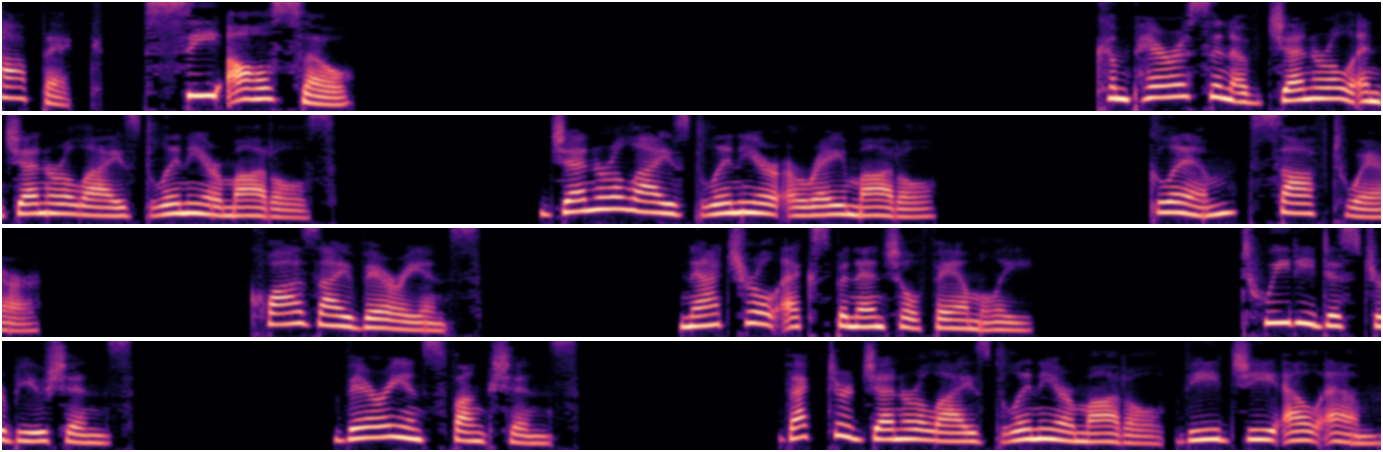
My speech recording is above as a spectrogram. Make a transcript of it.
Topic. See also Comparison of general and generalized linear models Generalized linear array model GLIM software Quasi-variance Natural exponential family Tweedie distributions Variance functions Vector generalized linear model VGLM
